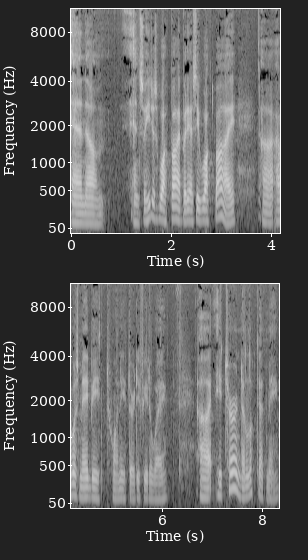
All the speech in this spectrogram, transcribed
and um, and so he just walked by. But as he walked by, uh, I was maybe 20, 30 feet away. Uh, he turned and looked at me,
